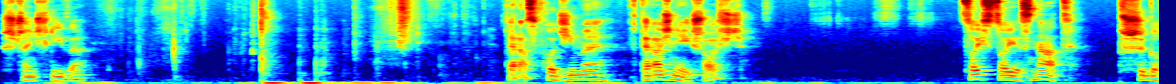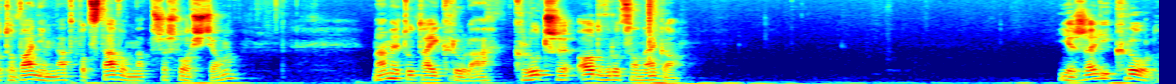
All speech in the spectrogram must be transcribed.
szczęśliwe. Teraz wchodzimy w teraźniejszość, coś, co jest nad przygotowaniem, nad podstawą, nad przeszłością, mamy tutaj króla kluczy odwróconego. Jeżeli król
